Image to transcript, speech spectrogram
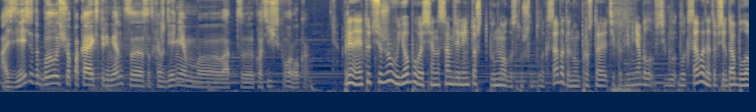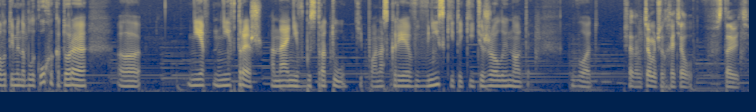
А здесь это был еще пока эксперимент э, с отхождением э, от э, классического рока. Блин, я тут сижу, выебываюсь, я на самом деле не то, чтобы много слушал Black Sabbath, но просто, типа, для меня был Black Sabbath, это всегда была вот именно блэкуха, которая э, не, в- не в трэш, она не в быстроту, типа, она скорее в, в низкие такие тяжелые ноты. Вот. Сейчас там Тёма что-то хотел вставить.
